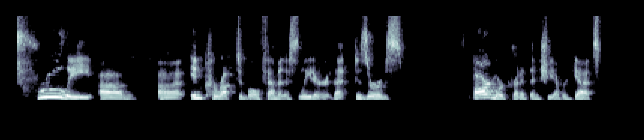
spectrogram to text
truly um, uh, incorruptible feminist leader that deserves far more credit than she ever gets.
